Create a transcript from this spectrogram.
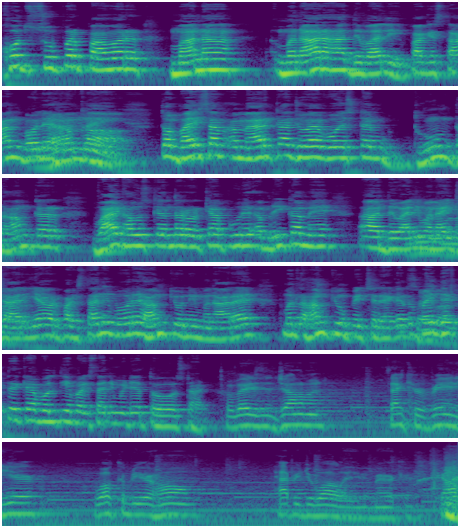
खुद सुपर पावर माना मना रहा दिवाली। पाकिस्तान बोले हम नहीं। तो भाई साहब अमेरिका जो है वो इस टाइम धूमधाम कर व्हाइट हाउस के अंदर और क्या पूरे अमेरिका में दिवाली मनाई जा रही है। और पाकिस्तानी बोल रहे हम क्यों नहीं मना रहे? मतलब हम क्यों पीछे रह गए? तो भाई देखते हैं क्या बोलती है पाकिस्तानी मीडिया तो start. Ladies and gentlemen, thank you for being here. Welcome to your home. Happy Diwali, America. God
